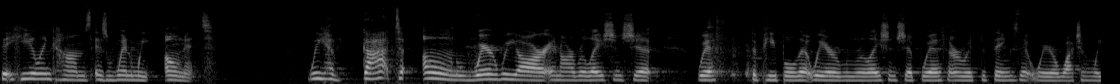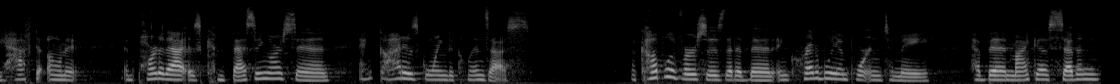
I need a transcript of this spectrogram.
that healing comes is when we own it. We have got to own where we are in our relationship with the people that we are in relationship with or with the things that we are watching. We have to own it. And part of that is confessing our sin, and God is going to cleanse us. A couple of verses that have been incredibly important to me have been Micah 7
